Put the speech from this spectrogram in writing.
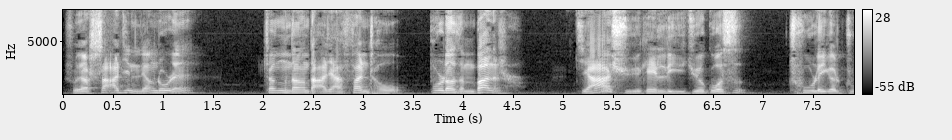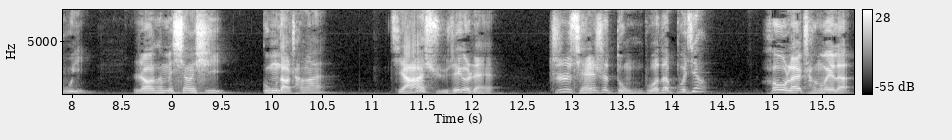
说要杀尽凉州人。正当大家犯愁不知道怎么办的时候，贾诩给李傕、郭汜出了一个主意，让他们向西。攻打长安，贾诩这个人之前是董卓的部将，后来成为了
